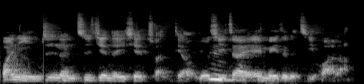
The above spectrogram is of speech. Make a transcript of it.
欢迎职能之间的一些转调，尤其在 MA 这个计划啦。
